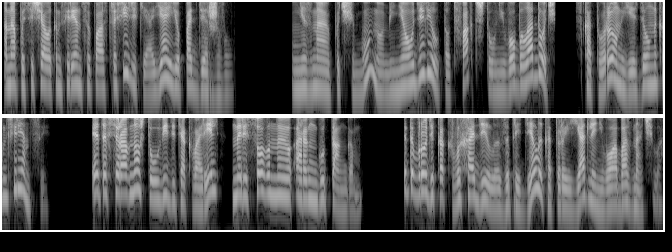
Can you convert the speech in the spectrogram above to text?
Она посещала конференцию по астрофизике, а я ее поддерживал. Не знаю почему, но меня удивил тот факт, что у него была дочь, с которой он ездил на конференции. Это все равно, что увидеть акварель, нарисованную орангутангом. Это вроде как выходило за пределы, которые я для него обозначила.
